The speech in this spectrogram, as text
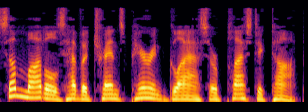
Some models have a transparent glass or plastic top.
